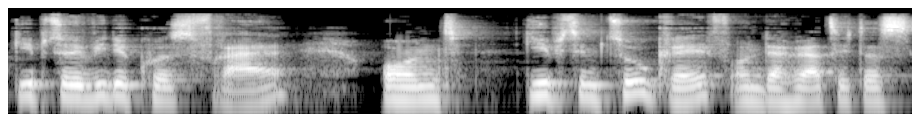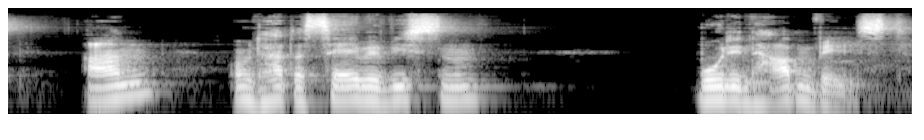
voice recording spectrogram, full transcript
gibst du den Videokurs frei und gibst ihm Zugriff und er hört sich das an und hat dasselbe Wissen, wo du ihn haben willst.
